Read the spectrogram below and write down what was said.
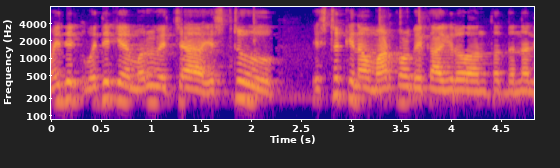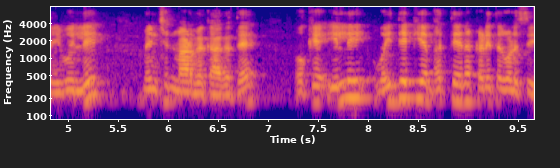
ವೈದ್ಯ, ವೈದ್ಯಕೀಯ ಮರು ವೆಚ್ಚ ಎಷ್ಟು, ಎಷ್ಟಕ್ಕೆ ನಾವು ಮಾಡ್ಕೊಳ್ಬೇಕಾಗಿರೋ ಅಂತದನ್ನ ನೀವು ಇಲ್ಲಿ ಮೆನ್ಷನ್ ಮಾಡಬೇಕಾಗತ್ತೆ. ಓಕೆ ಇಲ್ಲಿ ವೈದ್ಯಕೀಯ ಭತ್ಯೆಯನ್ನು ಕಡಿತಗೊಳಿಸಿ,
